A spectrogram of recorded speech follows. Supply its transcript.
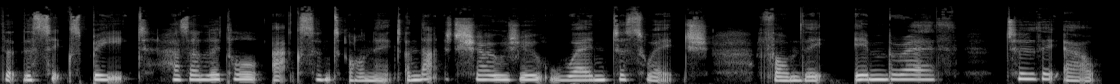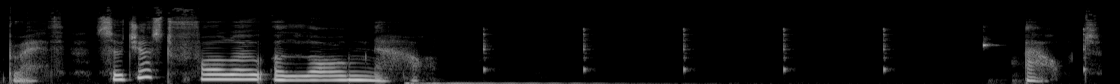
that the six beat has a little accent on it, and that shows you when to switch from the in breath to the out breath. So just follow along now. Out.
